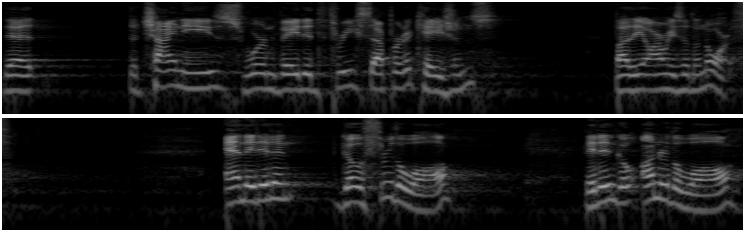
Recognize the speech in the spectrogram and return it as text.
that the Chinese were invaded three separate occasions by the armies of the north. And they didn't go through the wall. They didn't go under the wall.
